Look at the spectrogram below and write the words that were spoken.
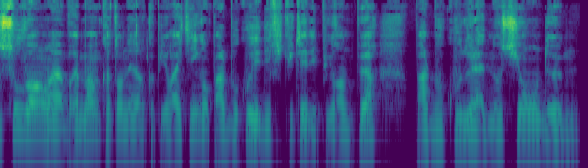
Souvent, hein, vraiment, quand on est dans le copywriting, on parle beaucoup des difficultés, des plus grandes peurs, on parle beaucoup de la notion de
